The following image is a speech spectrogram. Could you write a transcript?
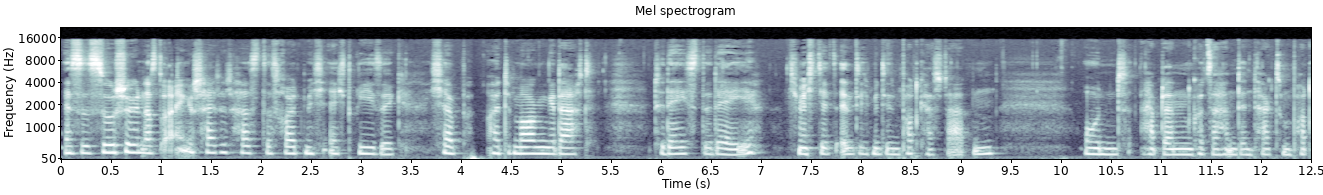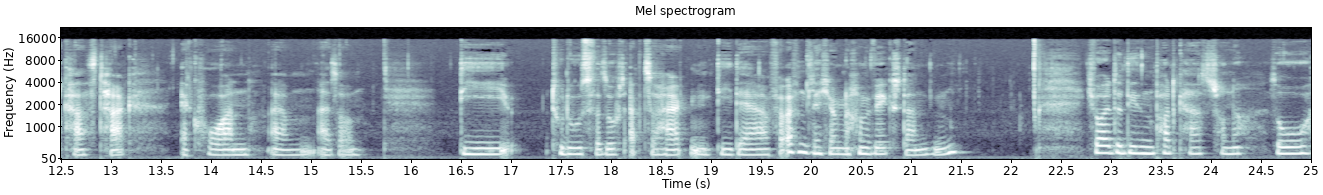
Es ist so schön, dass du eingeschaltet hast. Das freut mich echt riesig. Ich habe heute Morgen gedacht, today's the day. Ich möchte jetzt endlich mit diesem Podcast starten und habe dann kurzerhand den Tag zum Podcast-Tag erkoren. Ähm, also die To-Dos versucht abzuhaken, die der Veröffentlichung noch im Weg standen. Ich wollte diesen Podcast schon so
